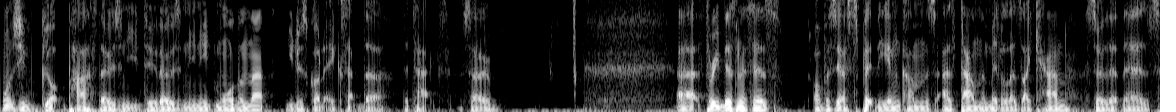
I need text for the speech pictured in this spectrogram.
Once you've got past those and you do those and you need more than that, you just got to accept the the tax. So, uh, three businesses. Obviously, I split the incomes as down the middle as I can, so that there's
